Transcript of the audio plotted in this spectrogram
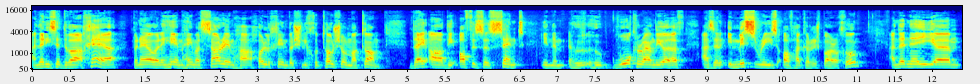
And then he said, They are the officers sent in the, who, who walk around the earth as emissaries of HaKadosh Baruch Hu and then they, um,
